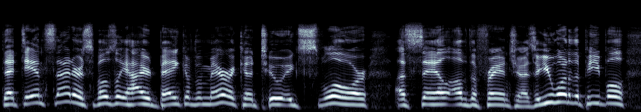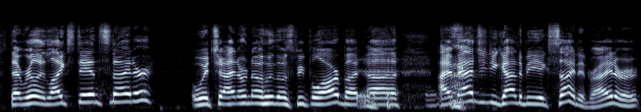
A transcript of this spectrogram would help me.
that Dan Snyder supposedly hired Bank of America to explore a sale of the franchise? Are you one of the people that really likes Dan Snyder? Which I don't know who those people are, but uh, I imagine you got to be excited, right? Or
